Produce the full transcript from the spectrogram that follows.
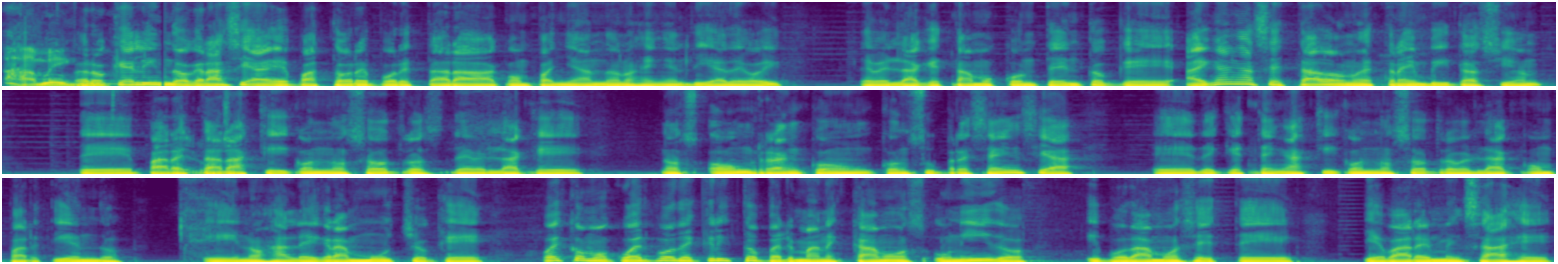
Amén. Pero qué lindo, gracias eh, pastores por estar acompañándonos en el día de hoy. De verdad que estamos contentos que hayan aceptado nuestra invitación de, para estar aquí con nosotros. De verdad que nos honran con, con su presencia, eh, de que estén aquí con nosotros, ¿verdad? Compartiendo. Y nos alegra mucho que, pues como cuerpo de Cristo, permanezcamos unidos y podamos este, llevar el mensaje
